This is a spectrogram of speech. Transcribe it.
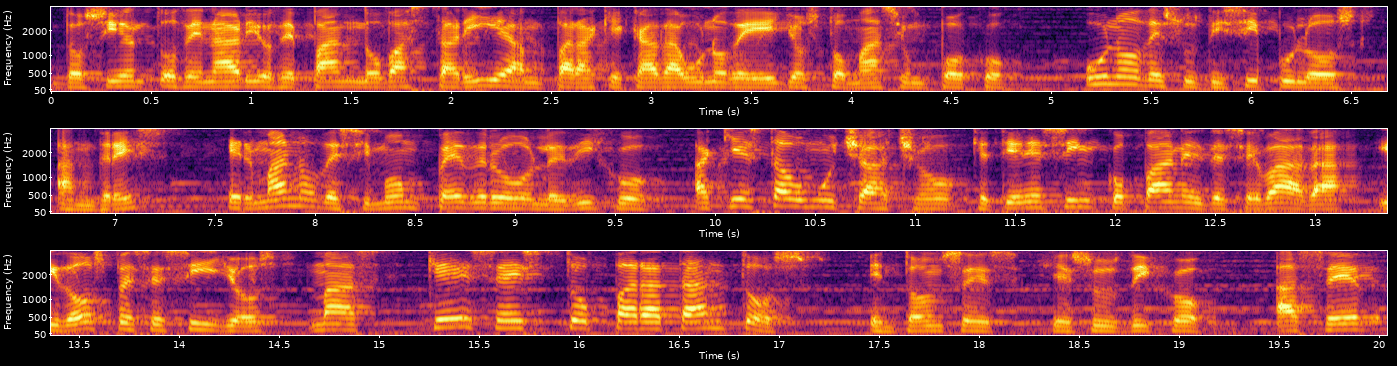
doscientos denarios de pan no bastarían para que cada uno de ellos tomase un poco. Uno de sus discípulos, Andrés, hermano de Simón Pedro, le dijo, aquí está un muchacho que tiene cinco panes de cebada y dos pececillos, mas ¿qué es esto para tantos? Entonces Jesús dijo, haced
